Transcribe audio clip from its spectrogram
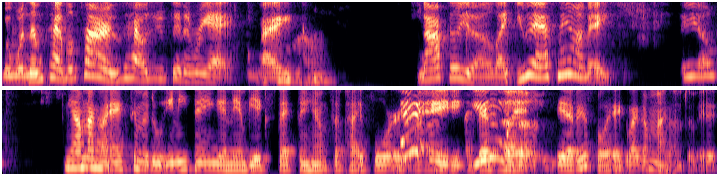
But when them table turns, how's you finna react? Like, no, I feel you though. Like you asked me on date. You know. Yeah, I'm not gonna ask him to do anything and then be expecting him to pay for it. Hey, yeah, that's yeah, that's like, like I'm not gonna do that.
